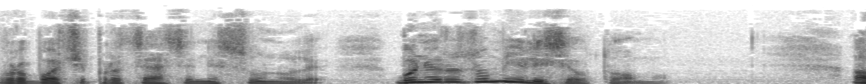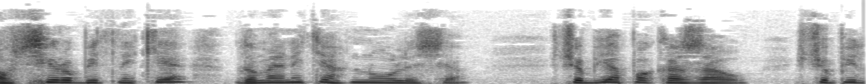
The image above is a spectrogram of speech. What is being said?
в робочі процеси не сунули, бо не розумілися в тому. А всі робітники до мене тягнулися, щоб я показав, щоб, під,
